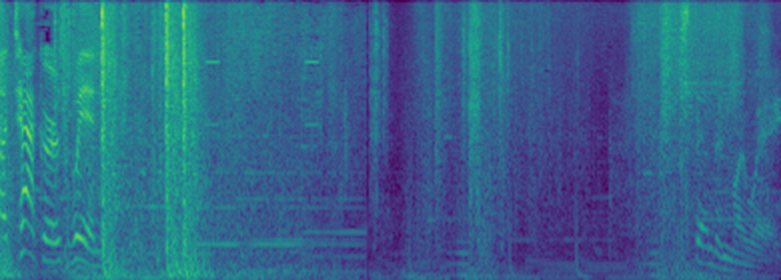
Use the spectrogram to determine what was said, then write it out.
Attackers win. Stand in my way.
